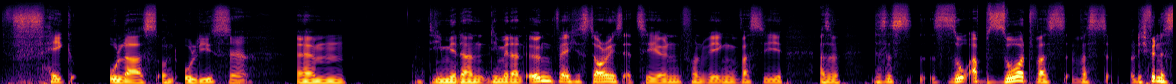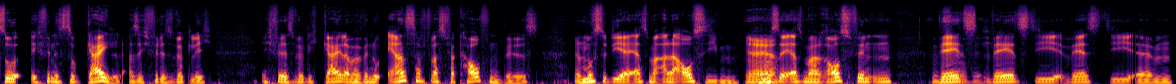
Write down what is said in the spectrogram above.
Fake-Ullas und Ullis, ja. Ähm, die mir dann, die mir dann irgendwelche Stories erzählen, von wegen, was sie, also das ist so absurd, was, was, und ich finde es so, ich finde es so geil. Also ich finde es wirklich, ich finde es wirklich geil, aber wenn du ernsthaft was verkaufen willst, dann musst du dir ja erstmal alle aussieben. Ja, dann ja. musst du erstmal rausfinden, wer jetzt, wer jetzt die, wer jetzt die, ähm,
